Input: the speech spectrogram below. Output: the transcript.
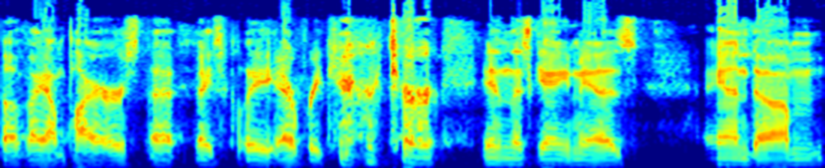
the vampires that basically every character in this game is and um,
